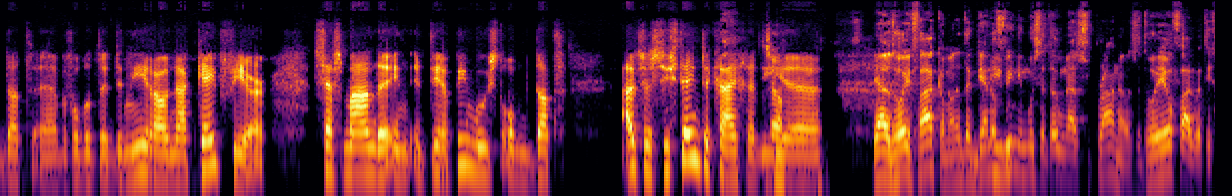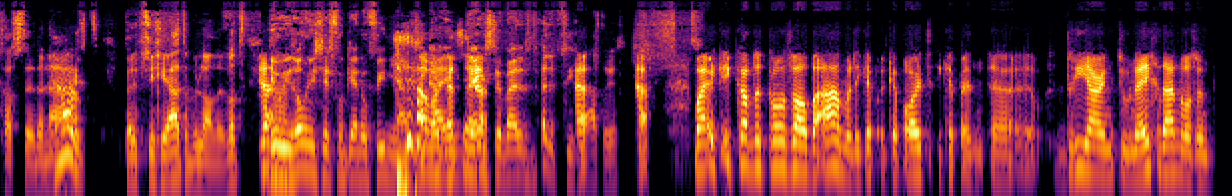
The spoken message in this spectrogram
dat eh, bijvoorbeeld de De Niro na Cape Fear zes maanden in, in therapie moest om dat uit zijn systeem te krijgen. Die. Eh, Ja, dat hoor je vaker, man. Dat Gandolfini moest dat ook naar de Sopranos. Dat hoor je heel vaak, dat die gasten daarna Ja. echt bij de psychiater belanden. Wat Ja. heel ironisch is voor Gandolfini, Ja, maar hij dat gangster bij de, bij de psychiater is. Maar ik, ik kan, het- kan het wel beamen. Ik heb, ik heb ooit ik heb een, eh, drie jaar een tournee gedaan. Dat was een,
